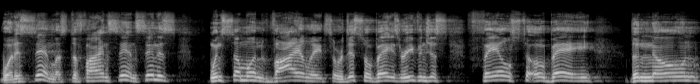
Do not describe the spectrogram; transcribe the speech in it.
what is sin? Let's define sin. Sin is when someone violates or disobeys or even just fails to obey the known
